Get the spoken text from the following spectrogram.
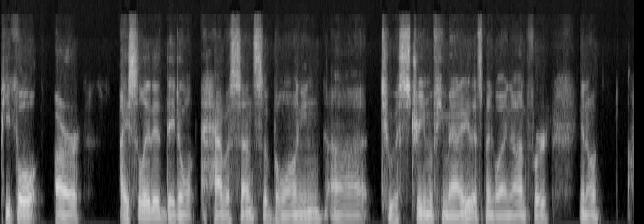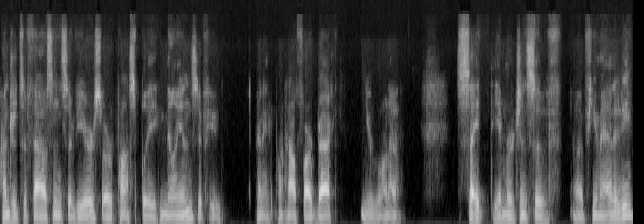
people are isolated. They don't have a sense of belonging uh, to a stream of humanity that's been going on for, you know, hundreds of thousands of years or possibly millions, if you, depending upon how far back you want to cite the emergence of, of humanity.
